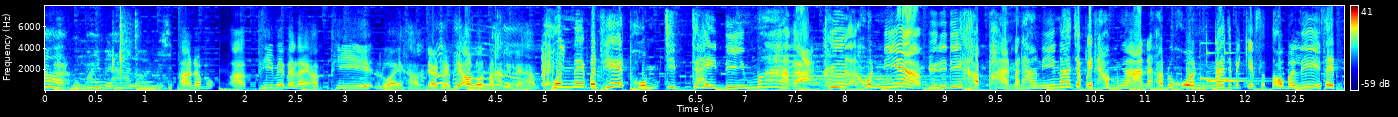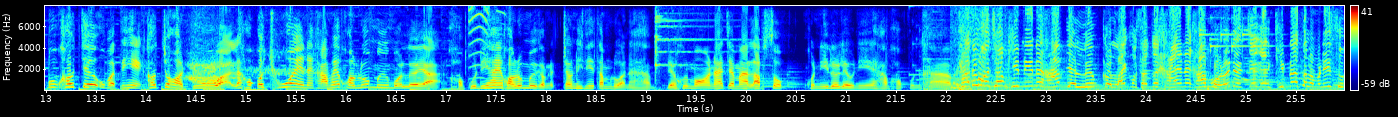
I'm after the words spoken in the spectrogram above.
อ้าวผมให้ไปห้าร้อยไม่ใช่ อะเดี๋ยวผมอะพี่ไม่เป็นไรครับ พี่รวยครับ เดี๋ยวเดี๋ยวพี่เอารถมาคืนนะครับ คนในประเทศผมจิตใจดีมากอะ คือคนเนี้ยอยู่ดีๆขับผ่านมาทางนี้น่าจะไปทำงานนะครับทุกคน น่าจะไปเก็บสตรอเบอรี่ เสร็จปุ๊บเขาเจออุบัติเหตุเขาจอดดูอะ แล้วเขาก็ช่วยนะครับให้ความร่วมมือหมดเลยอะ ขอบคุณที่ให้ความร่วมมือกับเจ้าหน้าที่ตำรวจนะครับ เดี๋ยวคุณหมอน่าจะมารับศพคนนี้เร็วๆนี้นะครับขอบคุณครับถ้าทุกคนชอบคลิปนี้นะครับอย่าลืมกดไลค์กดซับสไครต์นะครับผมแล้วเดี๋ยวเจอกันคลิปหน้าสำหรับวันนี้สู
